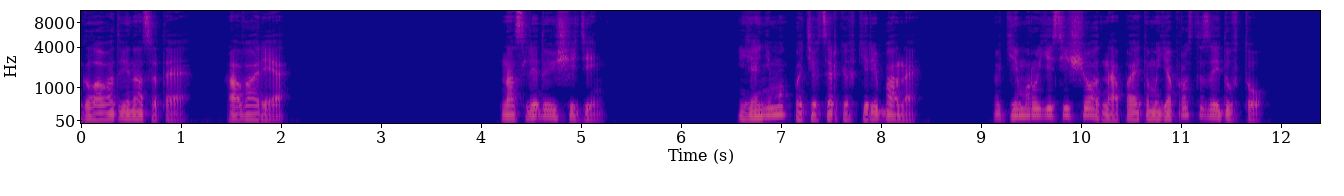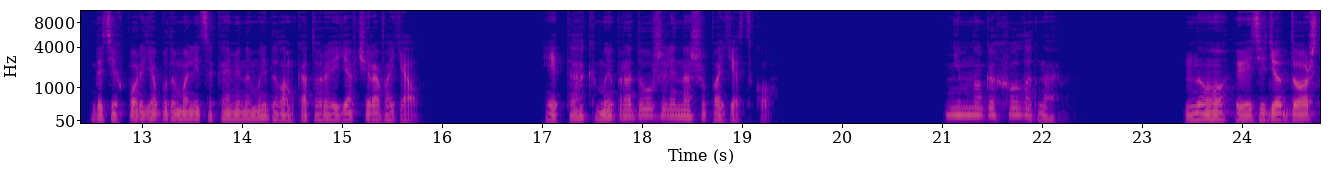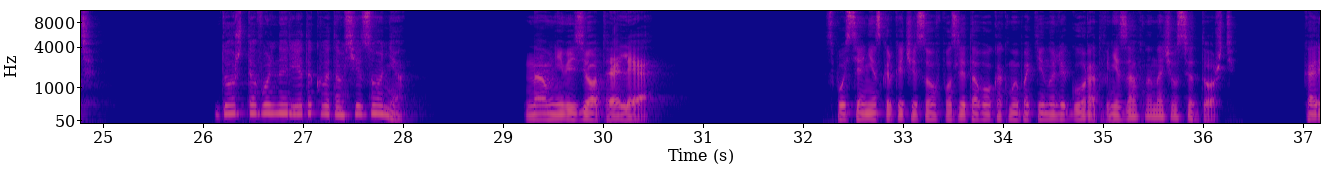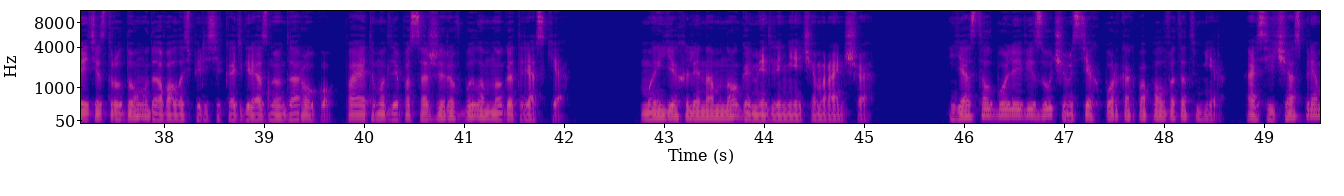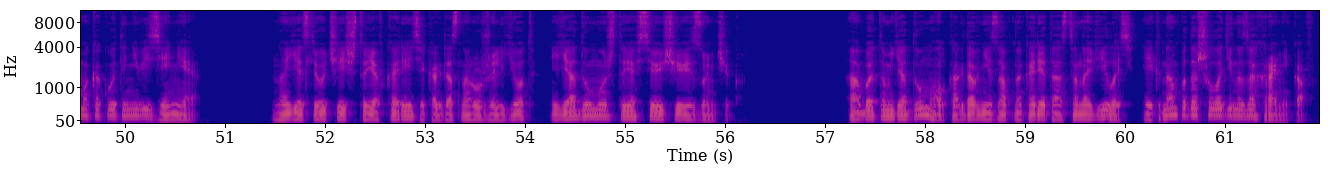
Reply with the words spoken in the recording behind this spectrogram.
Глава 12. Авария. На следующий день. Я не мог пойти в церковь Кирибана. В Гимуру есть еще одна, поэтому я просто зайду в ту. До тех пор я буду молиться каменным идолам, которые я вчера ваял. Итак, мы продолжили нашу поездку. Немного холодно. Ну, ведь идет дождь. Дождь довольно редок в этом сезоне. Нам не везет, Элли. Спустя несколько часов после того, как мы покинули город, внезапно начался дождь. Карете с трудом удавалось пересекать грязную дорогу, поэтому для пассажиров было много тряски. Мы ехали намного медленнее, чем раньше. Я стал более везучим с тех пор, как попал в этот мир, а сейчас прямо какое-то невезение. Но если учесть, что я в карете, когда снаружи льет, я думаю, что я все еще везунчик. Об этом я думал, когда внезапно карета остановилась, и к нам подошел один из охранников.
